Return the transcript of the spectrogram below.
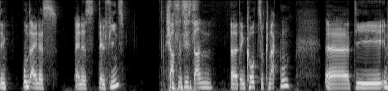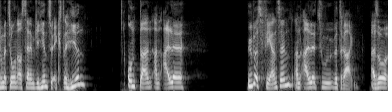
den, und eines, eines Delfins, schaffen sie es dann, äh, den Code zu knacken, äh, die Informationen aus seinem Gehirn zu extrahieren und dann an alle übers Fernsehen an alle zu übertragen. Also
